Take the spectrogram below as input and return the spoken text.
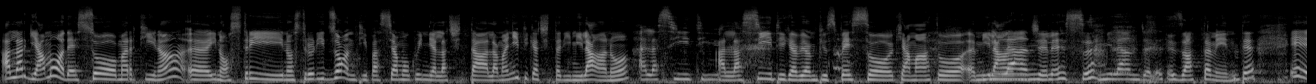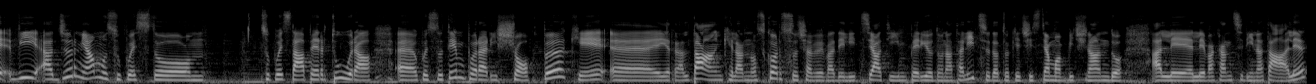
Allarghiamo adesso, Martina, eh, i, nostri, i, nostri, orizzonti. Passiamo quindi alla città, alla magnifica città di Milano. Alla City. Alla City che abbiamo più spesso chiamato eh, Milangeles. Milan- Milangeles. Esattamente. e vi aggiorniamo su questo su questa apertura, eh, questo temporary shop che eh, in realtà anche l'anno scorso ci aveva deliziati in periodo natalizio, dato che ci stiamo avvicinando alle, alle vacanze di Natale.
